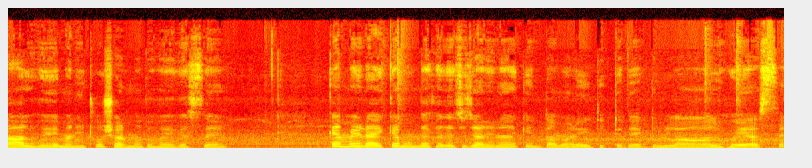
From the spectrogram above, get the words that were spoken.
লাল হয়ে মানে ঠোসার মতো হয়ে গেছে। ক্যামেরায় কেমন দেখা যাচ্ছে জানি না, কিন্তু আমার এই দিকটা দিয়ে একদম লাল হয়ে আছে।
